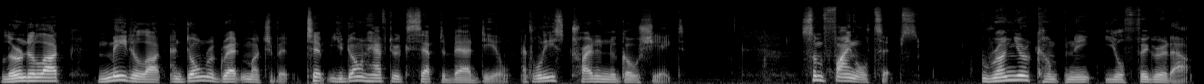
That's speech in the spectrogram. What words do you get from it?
Learned a lot, made a lot, and don't regret much of it. Tip you don't have to accept a bad deal. At least try to negotiate. Some final tips run your company, you'll figure it out.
